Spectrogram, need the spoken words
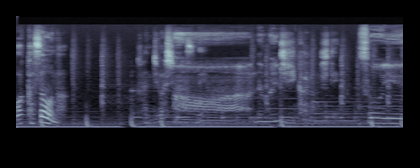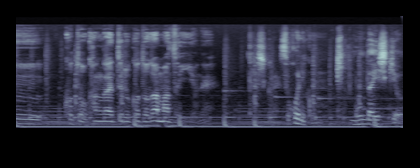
若そうな感じはしますね。でも字からして。そういうことを考えてることがまずいいよね。確かに。そこにこうき問題意識を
